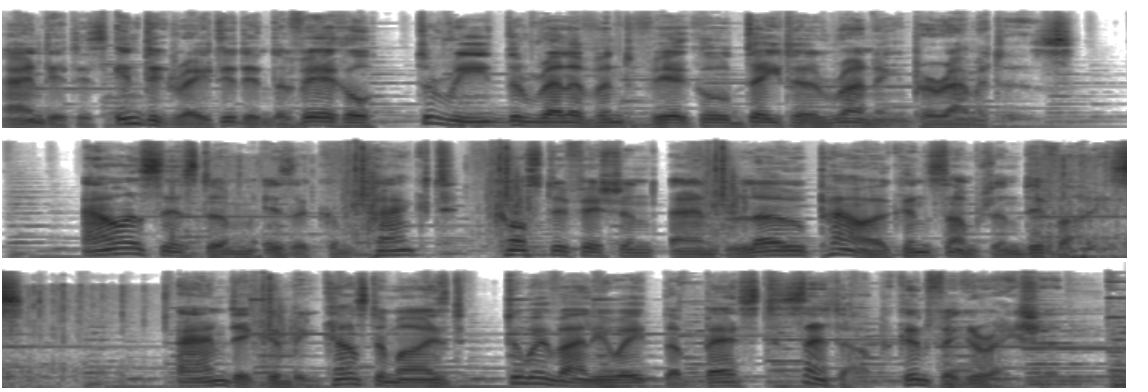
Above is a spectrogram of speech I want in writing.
and it is integrated in the vehicle to read the relevant vehicle data running parameters. Our system is a compact, cost-efficient and low power consumption device. And it can be customized to evaluate the best setup configuration.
